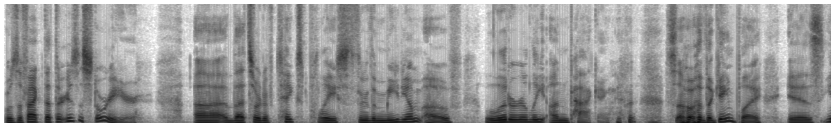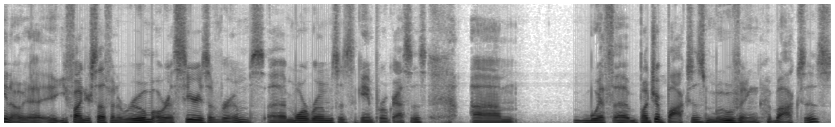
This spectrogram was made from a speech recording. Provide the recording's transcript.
was the fact that there is a story here uh, that sort of takes place through the medium of literally unpacking. so the gameplay is, you know, uh, you find yourself in a room or a series of rooms, uh, more rooms as the game progresses. Um, with a bunch of boxes, moving boxes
